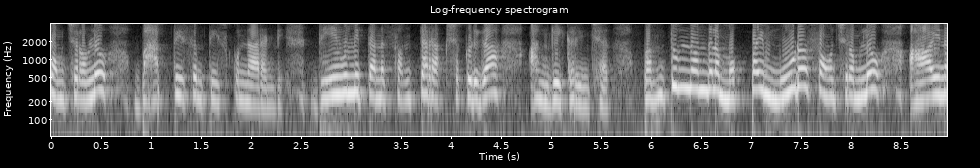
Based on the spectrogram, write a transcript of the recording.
సంవత్సరంలో బాప్తీసం తీసుకున్నారండి. దేవుణ్ణి తన సొంత రక్షకుడిగా అంగీకరించారు. పంతొమ్మిది వందల ముప్పై మూడో సంవత్సరంలో ఆయన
